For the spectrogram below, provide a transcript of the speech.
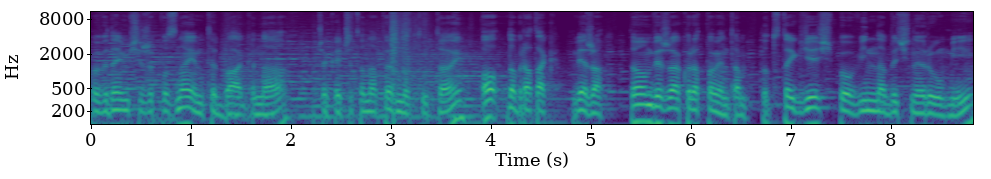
bo wydaje mi się, że poznaję te bagna. Czekaj, czy to na pewno tutaj? O, dobra, tak, wieża. Tą wieżę akurat pamiętam. To tutaj gdzieś powinna być Nerumi.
